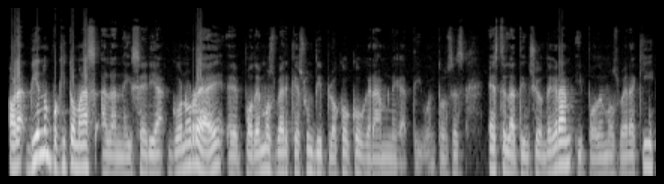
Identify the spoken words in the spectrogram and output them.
Ahora, viendo un poquito más a la Neisseria gonorreae, eh, podemos ver que es un diplococo gram negativo. Entonces, esta es la tinción de gram y podemos ver aquí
